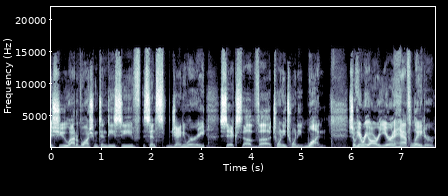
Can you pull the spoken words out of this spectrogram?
issue out of Washington, D.C. F- since January 6th of uh, 2021. So here we are, a year and a half later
